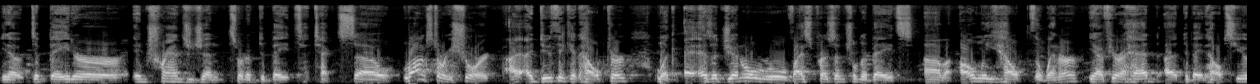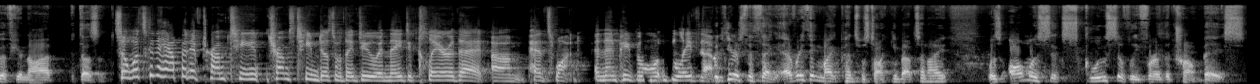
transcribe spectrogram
you know, debater, intransigent sort of debate text. So, long story short, I, I, do think it helped her. Look, as a general rule, vice presidential debates um, only help the winner. You know, if you're ahead, a debate helps you. If you're not, it doesn't. So, what's going to happen if Trump team, Trump's team does what they do and they declare that um, Pence won, and then people believe them. But here's the thing: everything Mike Pence was talking about tonight was almost exclusively for the Trump base.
